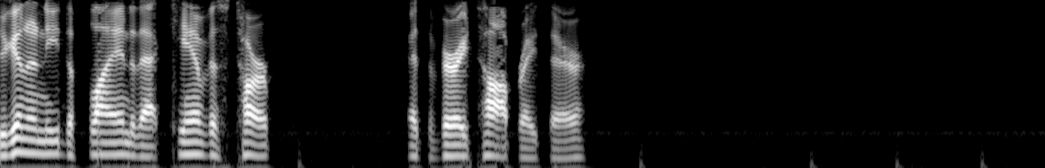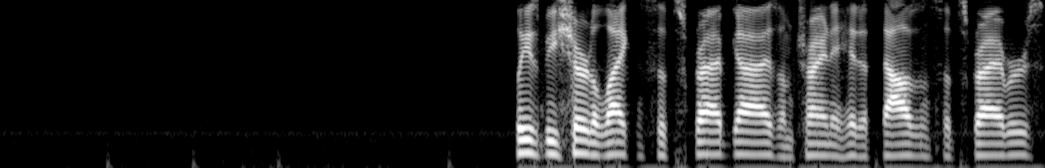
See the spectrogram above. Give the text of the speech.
You're going to need to fly into that canvas tarp at the very top right there. Please be sure to like and subscribe, guys. I'm trying to hit a thousand subscribers.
